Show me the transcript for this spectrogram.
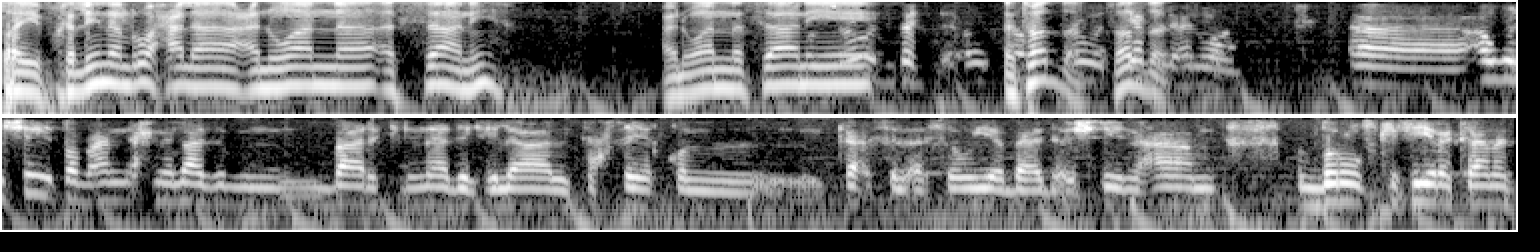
طيب خلينا نروح على عنواننا الثاني. عنواننا الثاني. تفضل تفضل. أول شيء طبعا إحنا لازم نبارك لنادي الهلال تحقيق الكأس الأسيوية بعد 20 عام. ظروف كثيرة كانت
